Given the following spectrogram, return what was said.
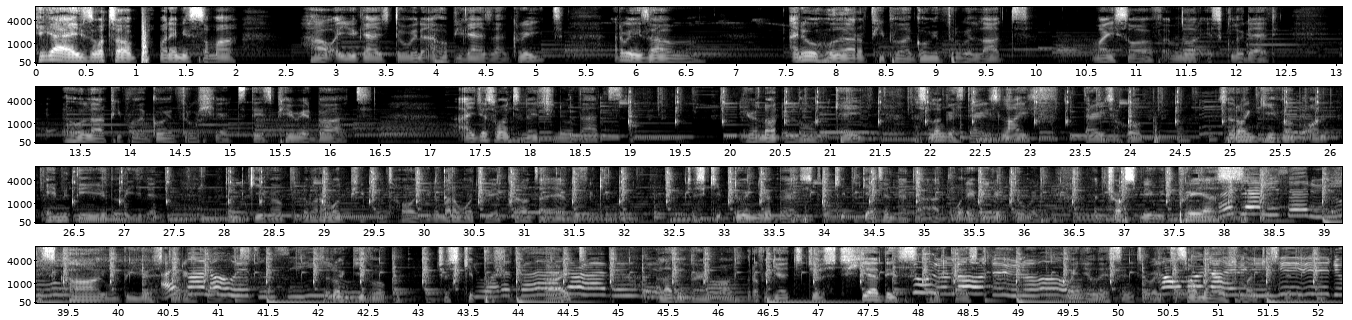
Hey guys, what's up? My name is Sama. How are you guys doing? I hope you guys are great. Anyways, um, I know a whole lot of people are going through a lot. Myself, I'm not excluded. A whole lot of people are going through shit this period, but I just want to let you know that you're not alone, okay? As long as there is life, there is hope. So don't give up on anything you believe in. Don't give up, no matter what people tell you, no matter what you encounter every freaking day. Just keep doing your best, keep getting better at whatever you're doing. And trust me, with prayers, the sky will be your starting point. So don't give up, just keep pushing, alright? I love you very much. But don't forget to just share this podcast when you listen to it someone else who might just need it.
